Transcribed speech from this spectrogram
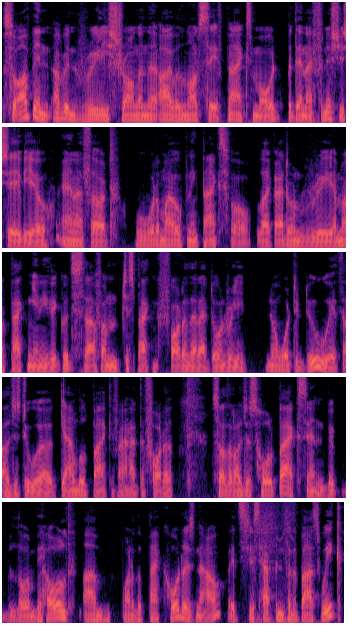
So I've been I've been really strong on the I will not save packs mode, but then I finished Eusebio and I thought, well, what am I opening packs for? Like I don't really I'm not packing any of the good stuff. I'm just packing fodder that I don't really know what to do with. I'll just do a gamble pack if I had the fodder, so that I'll just hold packs. And be, lo and behold, I'm one of the pack holders now. It's just happened for the past week,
